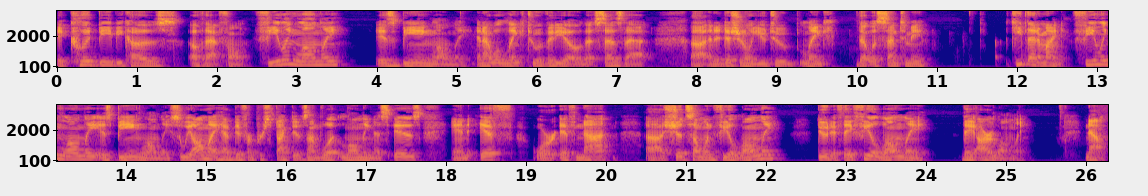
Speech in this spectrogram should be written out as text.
it could be because of that phone. Feeling lonely is being lonely. And I will link to a video that says that, uh, an additional YouTube link that was sent to me. Keep that in mind. Feeling lonely is being lonely. So we all might have different perspectives on what loneliness is and if or if not. Uh, should someone feel lonely? Dude, if they feel lonely, they are lonely. Now,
